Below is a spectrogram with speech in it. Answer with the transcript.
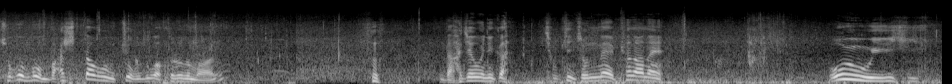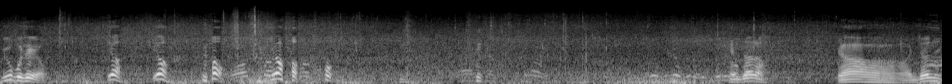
저거 뭐 맛있다고 쪽 누가 그러더만. 낮에 오니까 좋긴 좋네 편하네 오우 이, 이, 이거 보세요. 야 야 야야. 괜찮아. 야 완전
